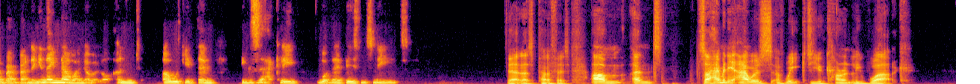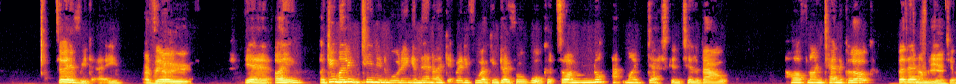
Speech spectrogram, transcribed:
about branding and they know I know a lot and I will give them exactly what their business needs. Yeah, that's perfect. Um, and so how many hours a week do you currently work? So every day. Every so, day. Yeah, I I do my LinkedIn in the morning and then I get ready for work and go for a walk. So I'm not at my desk until about half nine, ten o'clock. But then Good I'm here till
